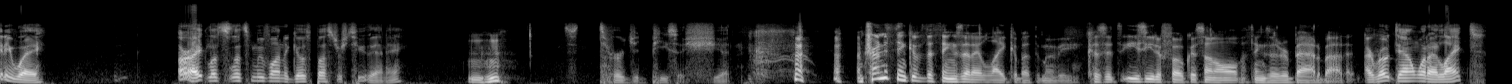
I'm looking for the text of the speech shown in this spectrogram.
anyway. All right, let's let's move on to Ghostbusters 2 then, eh? Hmm It's a Turgid piece of shit. I'm trying to think of the things that I like about the movie because it's easy to focus on all the things that are bad about it. I wrote down what I liked.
